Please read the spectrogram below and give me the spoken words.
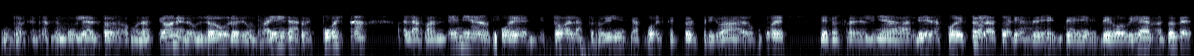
un porcentaje muy alto de vacunación, era un logro de un país, la respuesta a la pandemia fue de todas las provincias, fue el sector privado, fue de nuestra línea de bandera, fue de todas las áreas de, de, gobierno. Entonces,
